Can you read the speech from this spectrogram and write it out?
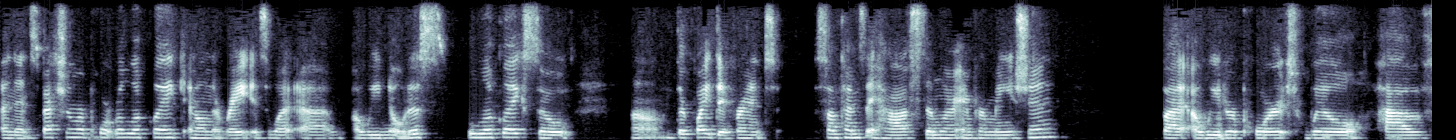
an inspection report will look like, and on the right is what a, a weed notice will look like. So um, they're quite different. Sometimes they have similar information, but a weed report will have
